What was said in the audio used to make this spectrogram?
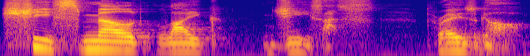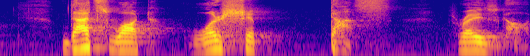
She smelled like Jesus. Praise God. That's what worship does. Praise God.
